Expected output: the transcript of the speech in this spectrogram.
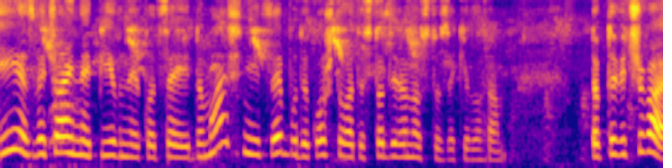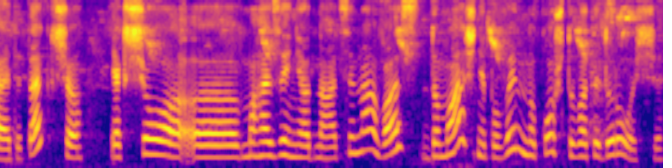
І звичайний півник, оцей домашній, це буде коштувати 190 за кілограм. Тобто відчуваєте, так, що якщо е, в магазині одна ціна, у вас домашнє повинно коштувати дорожче.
